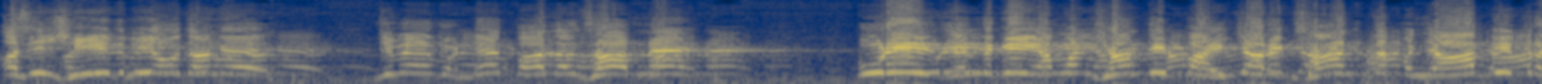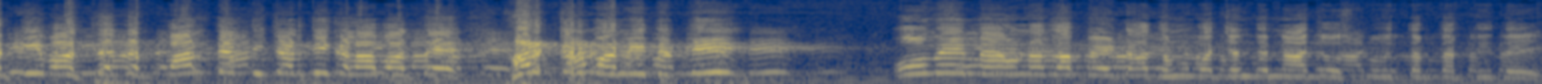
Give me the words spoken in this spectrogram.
ਅਸੀਂ ਸ਼ਹੀਦ ਵੀ ਹੋ ਜਾਾਂਗੇ ਜਿਵੇਂ ਵੱਡੇ ਬਾਦਲ ਸਾਹਿਬ ਨੇ ਪੂਰੀ ਜ਼ਿੰਦਗੀ ਅਮਨ ਸ਼ਾਂਤੀ ਭਾਈਚਾਰਕ ਸਾਂਝ ਤੇ ਪੰਜਾਬ ਦੀ ਤਰੱਕੀ ਵਾਸਤੇ ਤੇ ਪੰਥ ਦੀ ਚੜ੍ਹਦੀ ਕਲਾ ਵਾਸਤੇ ਹਰ ਕੁਰਬਾਨੀ ਦਿੱਤੀ। ਉਵੇਂ ਮੈਂ ਉਹਨਾਂ ਦਾ ਬੇਟਾ ਤੁਹਾਨੂੰ ਵਚਨ ਦਿੰਦਾ ਅੱਜ ਉਸ ਪਵਿੱਤਰ ਧਰਤੀ ਤੇ।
